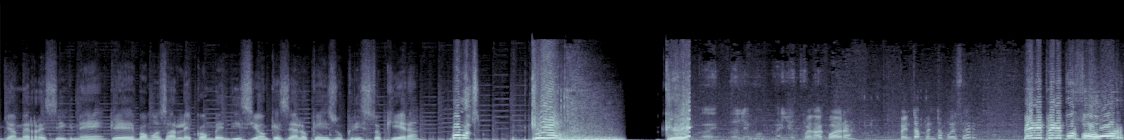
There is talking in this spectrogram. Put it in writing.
Ya me resigné. Que vamos a darle con bendición. Que sea lo que Jesucristo quiera. ¡Vamos! ¿Qué? ¿Qué? Buena cuadra. Penta, penta puede ser. ¡Pere, pere, por favor!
